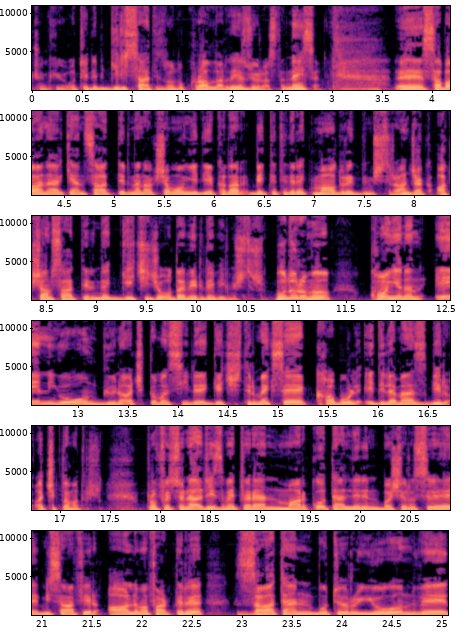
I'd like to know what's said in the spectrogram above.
çünkü otelde bir giriş saati orada kurallarda yazıyor aslında. Neyse. Ee, sabahın erken saatlerinden akşam 17'ye kadar bekletilerek mağdur edilmiştir. Ancak akşam saatlerinde geçici oda verilebilmiştir. Bu durumu Konya'nın en yoğun günü açıklamasıyla geçiştirmekse kabul edilemez bir açıklamadır. Profesyonelce hizmet veren marka otellerin başarısı ve misafir ağırlama farkları zaten bu tür yoğun ve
